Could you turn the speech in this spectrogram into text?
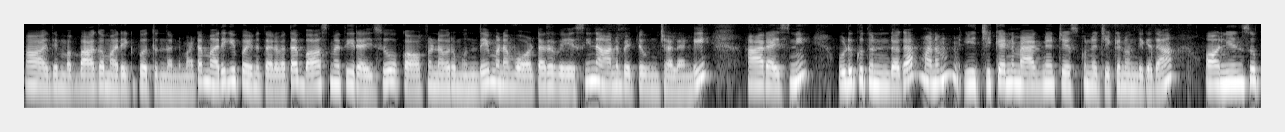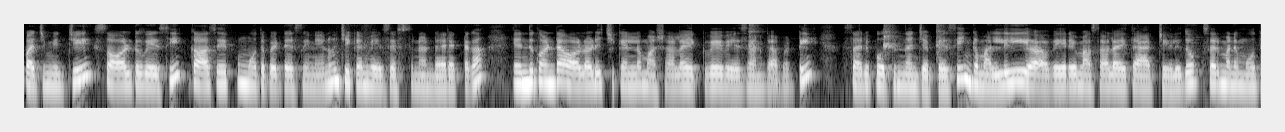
అది బాగా మరిగిపోతుందన్నమాట. మరిగిపోయిన తర్వాత బాస్మతి రైస్ ఒక హాఫ్ అన్ అవర్ ముందే మనం వాటర్ వేసి నానబెట్టి ఉంచాలండి. ఆ రైస్ని ఉడుకుతుండగా మనం ఈ చికెన్ మ్యాగ్నేట్ చేసుకున్న చికెన్ ఉంది కదా ఆనియన్స్ పచ్చిమిర్చి సాల్ట్ వేసి కాసేపు మూత పెట్టేసి నేను చికెన్ వేసేస్తున్నాను డైరెక్ట్గా. ఎందుకంటే ఆల్రెడీ చికెన్లో మసాలా ఎక్కువే వేసాను కాబట్టి సరిపోతుందని చెప్పేసి ఇంకా మళ్ళీ వేరే మసాలా అయితే యాడ్ చేయలేదు. ఒకసారి మనం మూత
